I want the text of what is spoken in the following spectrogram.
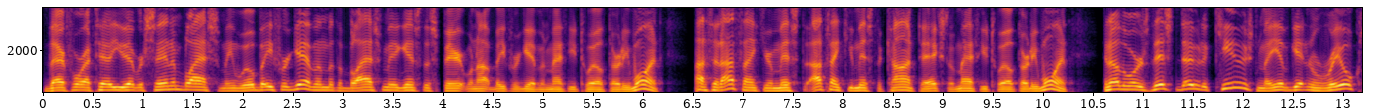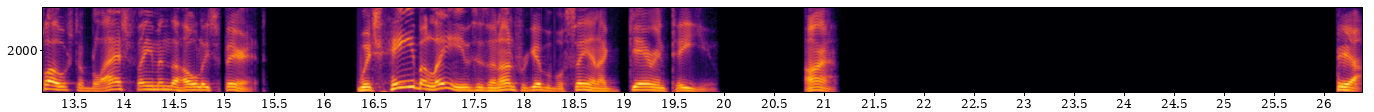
Therefore, I tell you, every sin and blasphemy will be forgiven, but the blasphemy against the Spirit will not be forgiven. Matthew 12, 31. I said, I think you're missed. I think you missed the context of Matthew 12, 31. In other words, this dude accused me of getting real close to blaspheming the Holy Spirit, which he believes is an unforgivable sin. I guarantee you. All right. Yeah,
